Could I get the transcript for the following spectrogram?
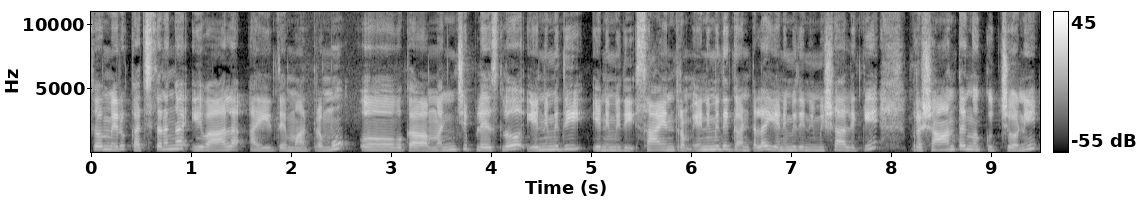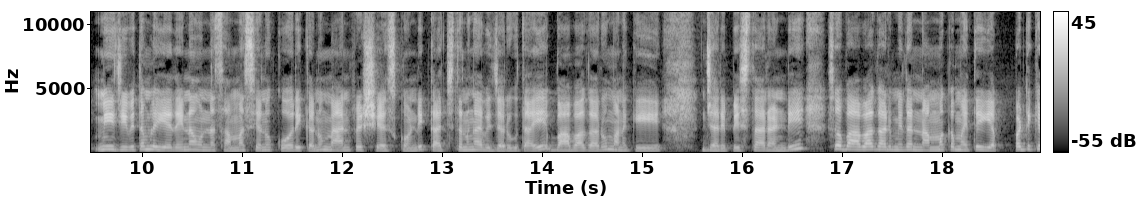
సో మీరు ఖచ్చితంగా ఇవాళ అయితే మాత్రము ఒక మంచి ప్లేస్లో ఎనిమిది ఎనిమిది సాయంత్రం ఎనిమిది గంటల ఎనిమిది నిమిషాలకి ప్రశాంతంగా కూర్చొని మీ జీవితంలో ఏదైనా ఉన్న సమస్యను కోరికను మేనిఫెస్ట్ చేసుకోండి. ఖచ్చితంగా అవి జరుగుతాయి. బాబా గారు మనకి జరిపిస్తారండి. సో బాబా గారి మీద నమ్మకం అయితే ఎప్పటికీ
